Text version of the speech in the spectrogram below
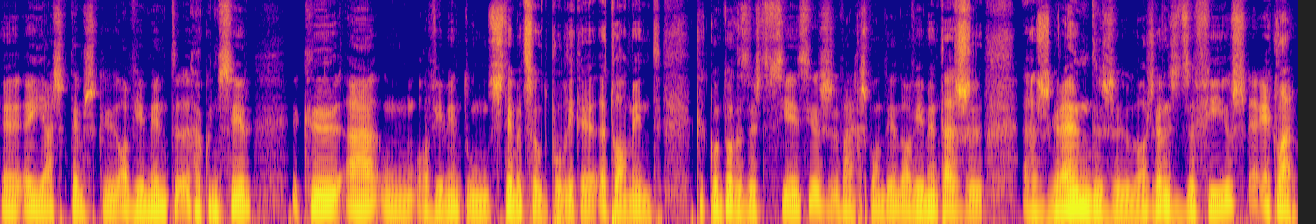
Eh, aí acho que temos que, obviamente, reconhecer que há, um, obviamente, um sistema de saúde pública atualmente que, com todas as deficiências, vai respondendo, obviamente, às, às grandes, aos grandes desafios. É, é claro,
